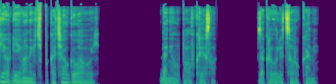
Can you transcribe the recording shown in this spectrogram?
Георгий Иванович покачал головой. Данил упал в кресло, закрыл лицо руками.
